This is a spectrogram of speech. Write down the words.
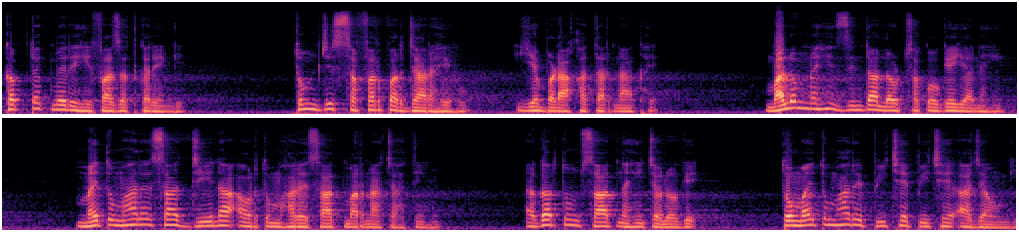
کب تک میری حفاظت کریں گے؟ تم جس سفر پر جا رہے ہو۔ یہ بڑا خطرناک ہے۔ معلوم نہیں زندہ لوٹ سکو گے یا نہیں۔ میں تمہارے ساتھ جینا اور تمہارے ساتھ مرنا چاہتی ہوں۔ اگر تم ساتھ نہیں چلو گے، تو میں تمہارے پیچھے پیچھے آ جاؤں گی۔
